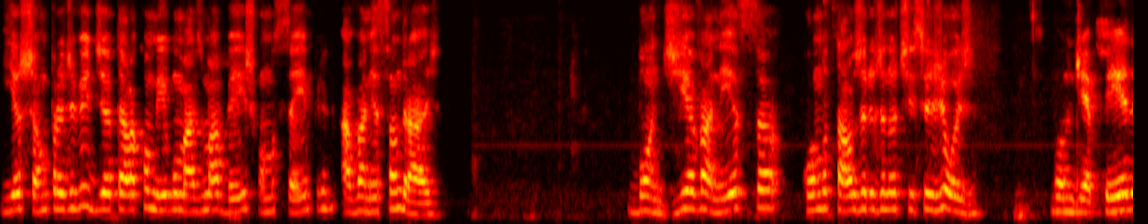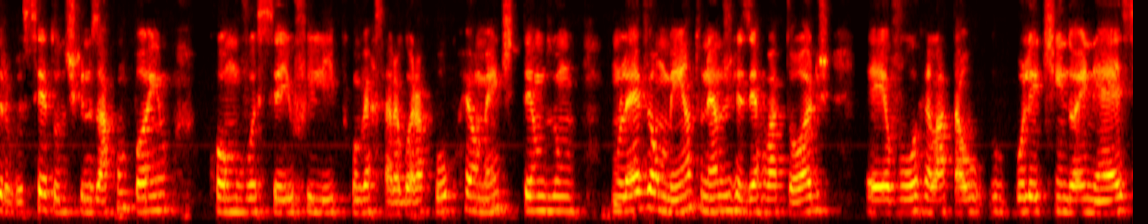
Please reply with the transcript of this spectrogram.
e eu chamo para dividir a tela comigo mais uma vez, como sempre, a Vanessa Andrade. Bom dia, Vanessa. Como está o giro de notícias de hoje? Bom dia, Pedro, você, todos que nos acompanham. Como você e o Felipe conversaram agora há pouco, realmente temos um, um leve aumento né, nos reservatórios. É, eu vou relatar o, boletim do ANS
